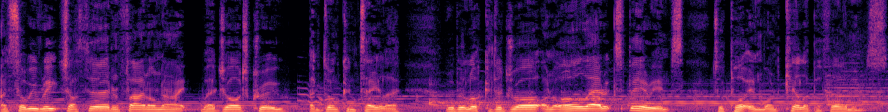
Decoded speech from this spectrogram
And so we reach our third and final night where George Kruis and Duncan Taylor will be looking to draw on all their experience to put in one killer performance.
